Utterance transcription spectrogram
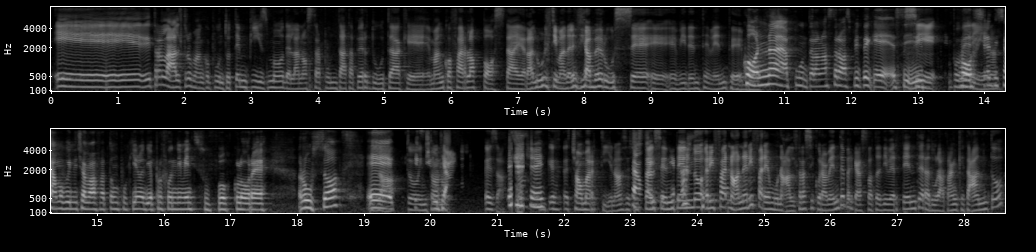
E tra l'altro manco appunto tempismo della nostra puntata perduta che manco a farlo apposta era l'ultima delle fiabe russe e evidentemente... boh, Con eh, appunto la nostra ospite che si Sì, conosce, poverina. diciamo, quindi ci aveva fatto un pochino di approfondimenti sul folklore russo. E Esatto, intorno-. Esatto. Che- Ciao Martina, se Ciao ci stai Martina. sentendo, rifa- no, ne rifaremo un'altra sicuramente perché era stata divertente, era durata anche tanto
